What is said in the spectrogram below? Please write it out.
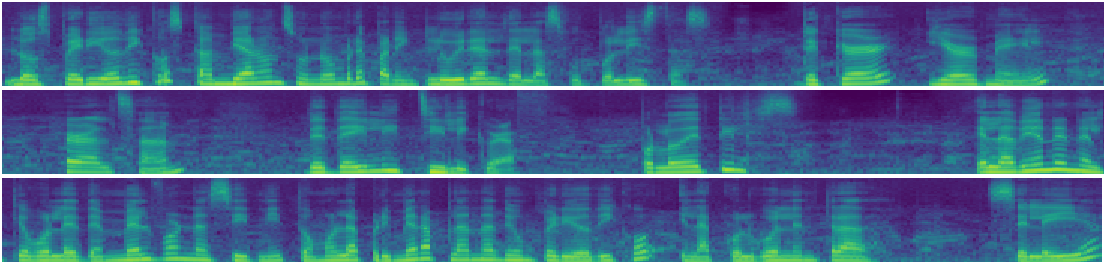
Los periódicos cambiaron su nombre para incluir el de las futbolistas. The Kerr Year Mail, Herald Sun, The Daily Telegraph, por lo de Tillis. El avión en el que volé de Melbourne a Sydney tomó la primera plana de un periódico y la colgó en la entrada. Se leía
